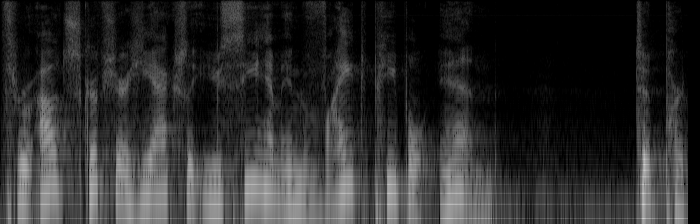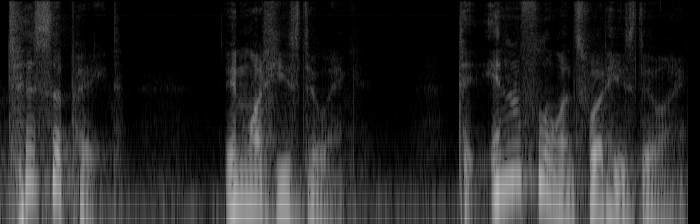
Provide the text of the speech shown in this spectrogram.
Throughout Scripture, he actually, you see him invite people in to participate in what he's doing, to influence what he's doing.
